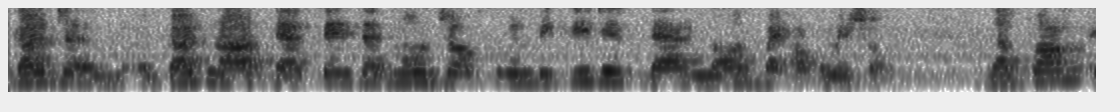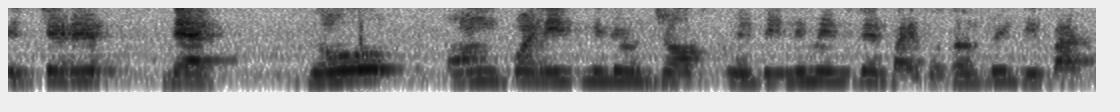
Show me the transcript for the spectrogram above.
Gartner, that says that more jobs will be created than lost by automation. The firm stated that though 1.8 million jobs will be eliminated by 2020, but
